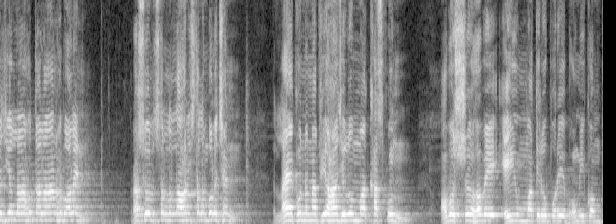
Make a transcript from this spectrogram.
রাজিয়াল্লাহ তালান বলেন, রাসূল সাল্লাল্লাহু আলাইহি সাল্লাম বলেছেন লায়াকুন্না ফি হাজিল উম্মা খাসফুন, অবশ্যই হবে এই উম্মাতের উপরে ভূমিকম্প।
